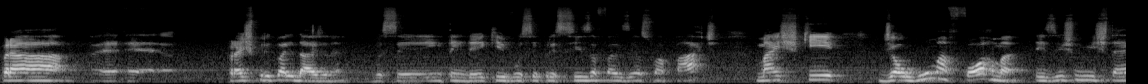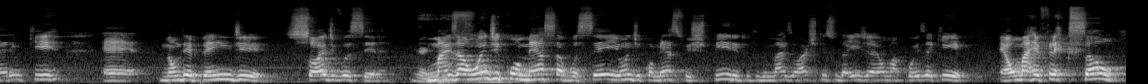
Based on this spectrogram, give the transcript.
para é, é, para a espiritualidade, né? Você entender que você precisa fazer a sua parte, mas que de alguma forma existe um mistério que é, não depende só de você, né? É Mas aonde começa você e onde começa o espírito e tudo mais, eu acho que isso daí já é uma coisa que é uma reflexão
